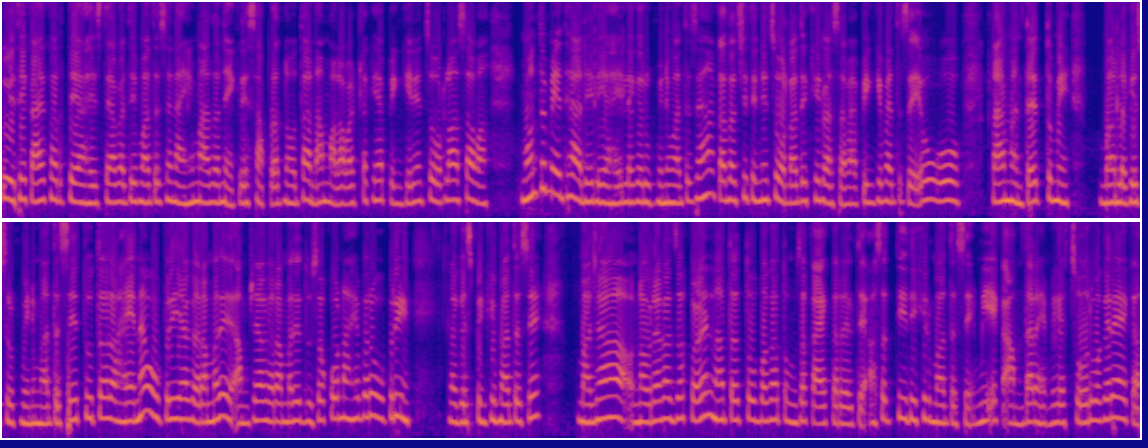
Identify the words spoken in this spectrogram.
तू इथे काय करते आहेस? त्यावेळी तेव्हा मग तसे नाही माझा नेकलेस सापडत नव्हता ना मला वाटलं की ह्या पिंकीने चोरला असावा. म्हणून तर मी इथे आलेली आहे. लगे रुक्मिणी मातेचे हां कदाचित तिने चोरला देखील असावा. पिंकी मातेचे ओ ओ काय म्हणतायत तुम्ही? मग लगेच रुक्मिणी म्हणत असे तू तर आहे ना उपरी या घरामध्ये? आमच्या घरामध्ये दुसरं कोण आहे बरं उपरी? लगेच पिंकी म्हणत असे माझ्या नवऱ्याला जर कळेल ना तर तो बघा तुमचं काय करेल ते. असं ती देखील म्हणत असे मी एक आमदार आहे मी काय चोर वगैरे आहे का?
